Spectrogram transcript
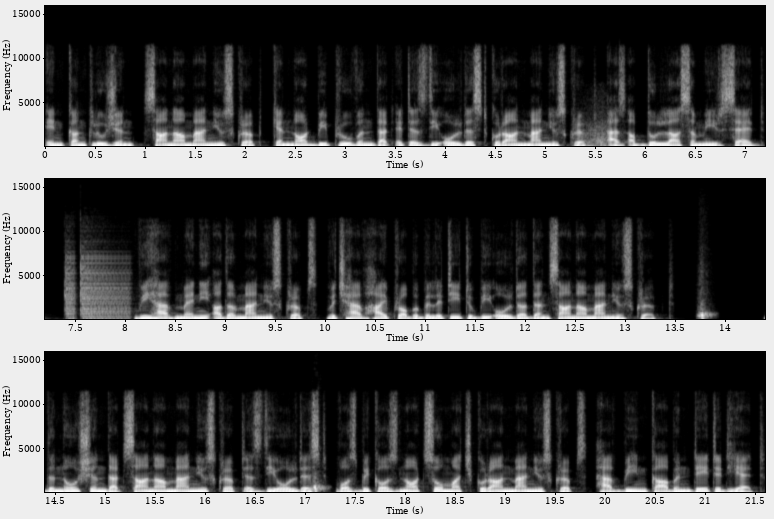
In conclusion, Sana manuscript cannot be proven that it is the oldest Quran manuscript as Abdullah Sameer said. We have many other manuscripts which have high probability to be older than Sana manuscript. The notion that Sana manuscript is the oldest was because not so much Quran manuscripts have been carbon dated yet.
